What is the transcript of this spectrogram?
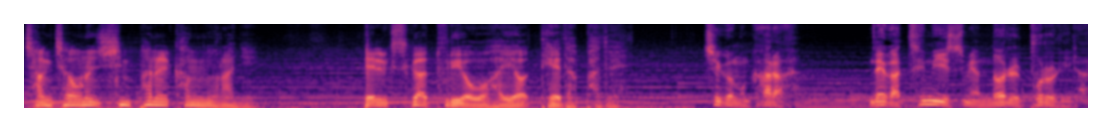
장차오는 심판을 강론하니 벨릭스가 두려워하여 대답하되 지금은 가라. 내가 틈이 있으면 너를 부르리라.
